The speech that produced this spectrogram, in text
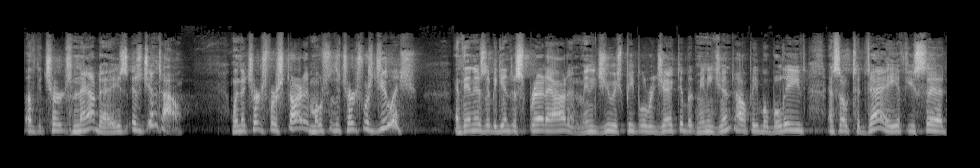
of the church nowadays is Gentile. When the church first started, most of the church was Jewish. And then as it began to spread out and many Jewish people rejected, but many Gentile people believed. And so today, if you said,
